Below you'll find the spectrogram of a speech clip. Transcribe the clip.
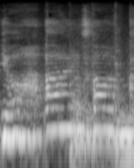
Your eyes are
